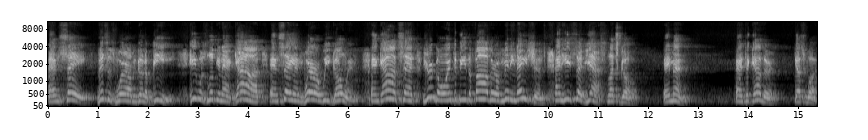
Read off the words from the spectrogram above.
and say, This is where I'm going to be. He was looking at God and saying, Where are we going? And God said, You're going to be the father of many nations. And he said, Yes, let's go. Amen. And together, guess what?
